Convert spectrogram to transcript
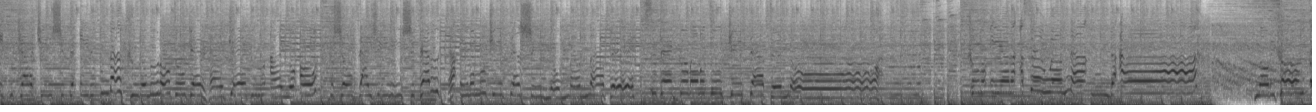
いつから気にしているんだ黒むのトゲへく愛を故障大事にしてる。愛もむき出しのままで捨て駒もつきたての。この嫌な汗はなんだ。乗り込んで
